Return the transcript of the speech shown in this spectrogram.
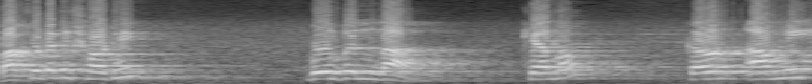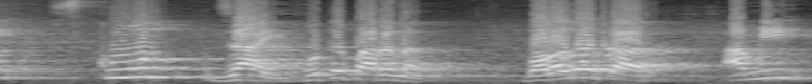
বাক্যটা কি সঠিক? বলবেন না। কেন? কারণ আমি স্কুল যাই, হতে পারে না। বলা দরকার, আমি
